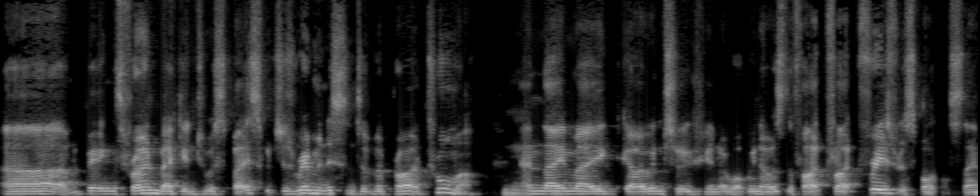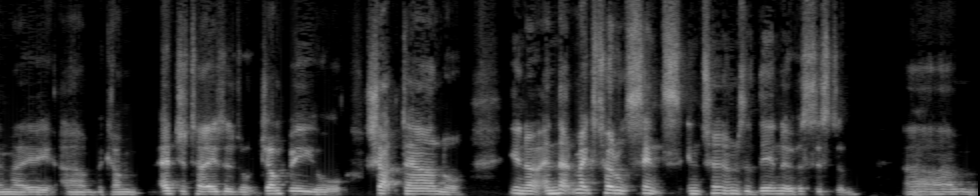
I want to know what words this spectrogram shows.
uh, being thrown back into a space which is reminiscent of a prior trauma. Mm. And they may go into, you know, what we know as the fight, flight, freeze response. They may um, become agitated or jumpy or shut down, or, you know, and that makes total sense in terms of their nervous system. Um,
